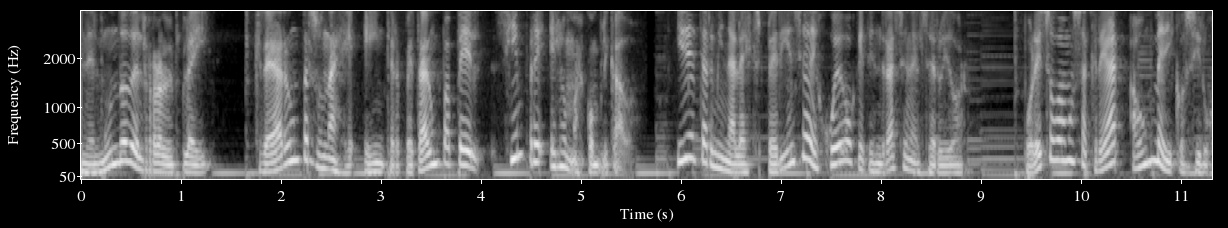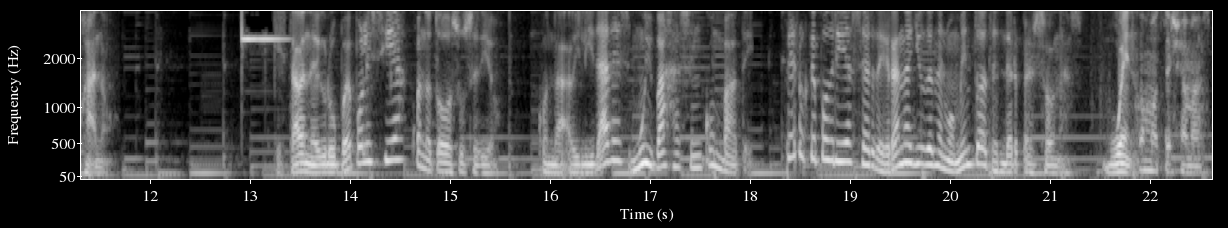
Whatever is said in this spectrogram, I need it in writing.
En el mundo del roleplay, crear un personaje e interpretar un papel siempre es lo más complicado y determina la experiencia de juego que tendrás en el servidor. Por eso vamos a crear a un médico cirujano, que estaba en el grupo de policías cuando todo sucedió, con habilidades muy bajas en combate, pero que podría ser de gran ayuda en el momento de atender personas. Bueno, ¿Cómo te llamas?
